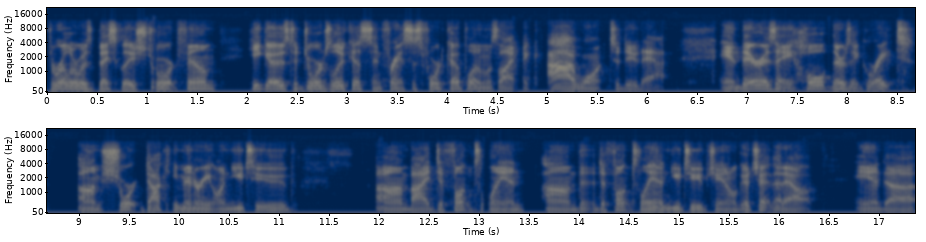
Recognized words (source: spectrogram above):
Thriller was basically a short film. He goes to George Lucas and Francis Ford Coppola and was like, "I want to do that." And there is a whole there's a great um, short documentary on YouTube um, by Defunctland, um, the Defunctland YouTube channel. Go check that out. And uh,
